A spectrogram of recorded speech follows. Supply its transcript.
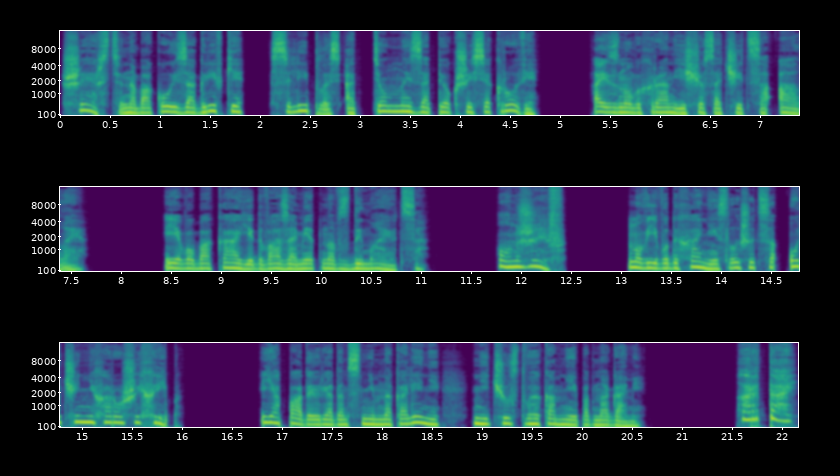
Шерсть на боку и загривке слиплась от темной запекшейся крови, а из новых ран еще сочится алая. Его бока едва заметно вздымаются. Он жив, но в его дыхании слышится очень нехороший хрип. Я падаю рядом с ним на колени, не чувствуя камней под ногами. «Артай!»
